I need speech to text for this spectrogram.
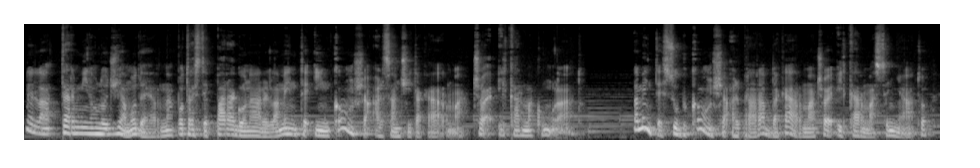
Nella terminologia moderna potreste paragonare la mente inconscia al sancita karma, cioè il karma accumulato, la mente subconscia al prarabdha karma, cioè il karma assegnato,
